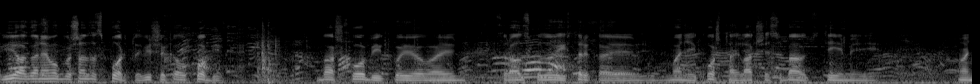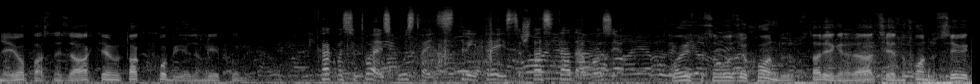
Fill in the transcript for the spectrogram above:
ja ga ne mogu baš nazvat sport, to je više kao hobi. Baš hobi koji ovaj, za razliku od ovih trka je manje i košta i lakše se baviti tim i manje i opasno i zahtjevno, tako hobi, jedan lijep hobi. I kakva su tvoje iskustva iz street race Šta si tada vozio? Pa isto sam vozio Hondu, starije generacije, jednu Hondu Civic.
